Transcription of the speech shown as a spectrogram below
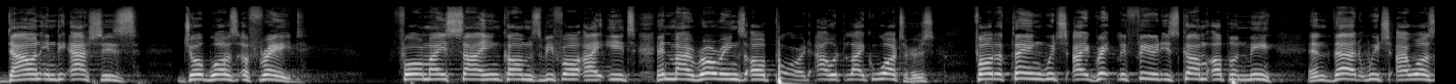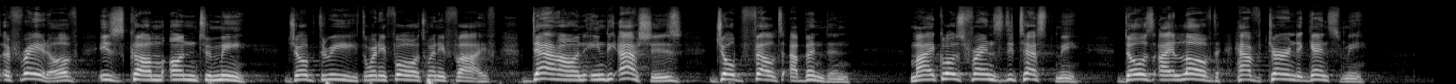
Down in the ashes, Job was afraid. For my sighing comes before I eat, and my roarings are poured out like waters. For the thing which I greatly feared is come upon me, and that which I was afraid of is come unto me. Job 3 24 25. Down in the ashes, Job felt abandoned. My close friends detest me. Those I loved have turned against me.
